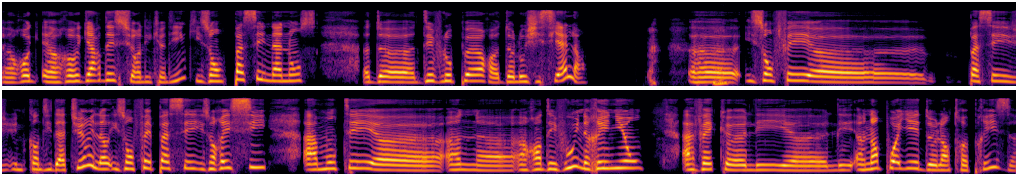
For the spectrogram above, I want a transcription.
regardez sur LinkedIn qu'ils ont passé une annonce de développeurs de logiciels. Ils ont fait passer une candidature. Ils, ont fait passer, ils ont réussi à monter euh, un, euh, un rendez-vous, une réunion avec euh, les, les, un employé de l'entreprise,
